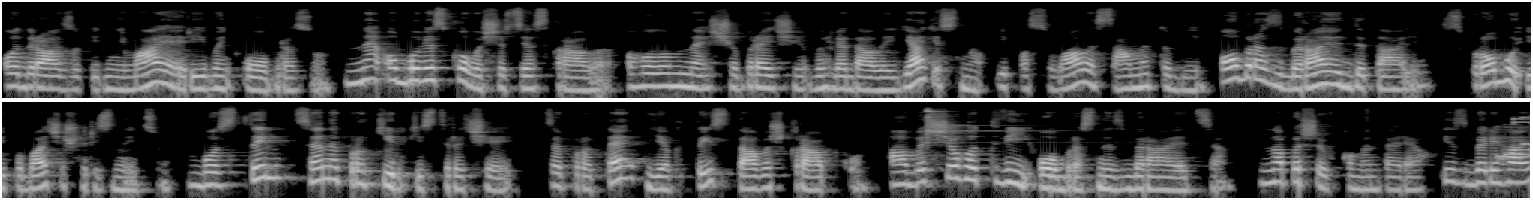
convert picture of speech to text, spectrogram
одразу піднімає рівень образу. Не обов'язково щось яскраве, головне, щоб речі виглядали якісно і пасували саме тобі. Образ збирають деталі. Спробуй і побачиш різницю. Бо стиль це не про кількість речей, це про те, як ти ставиш крапку. А без чого твій образ не збирається? Напиши в коментарях і зберігай,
